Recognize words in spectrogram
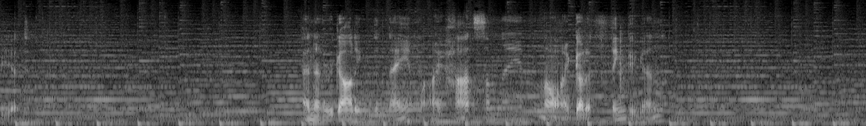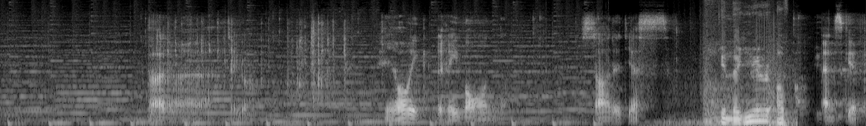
be it. And then regarding the name, I had some name, now I gotta think again. Uh, there you go. Heroic Revon started, yes. In the year of... And skip.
